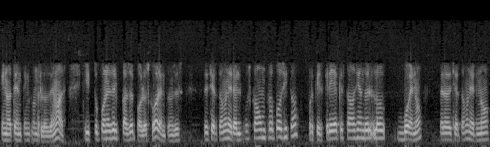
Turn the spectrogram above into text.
que no atenten contra los demás. Y tú pones el caso de Pablo Escobar, entonces, de cierta manera, él buscaba un propósito porque él creía que estaba haciendo lo bueno, pero de cierta manera no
